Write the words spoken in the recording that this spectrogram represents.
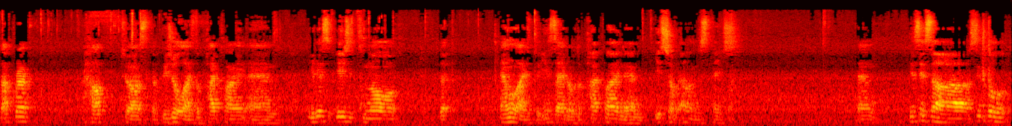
dot graph helped us visualize the pipeline, and it is easy to know the analyze the inside of the pipeline and each of element states. And this is a simple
